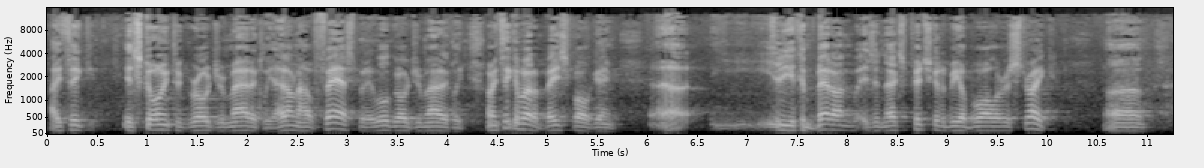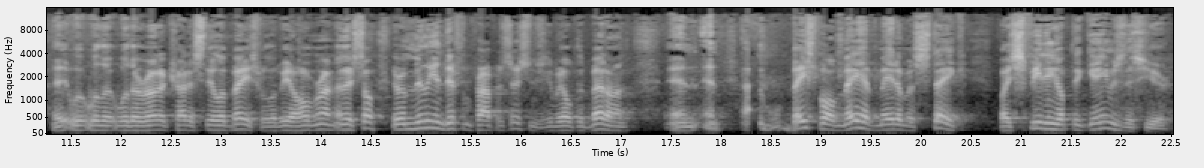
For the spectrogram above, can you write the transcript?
I think it's going to grow dramatically. I don't know how fast, but it will grow dramatically. I mean, think about a baseball game. Uh, you, can bet on is the next pitch going to be a ball or a strike. Uh, will, will the runner try to steal a base? Will it be a home run? And there's so there are a million different propositions you can be able to bet on. And, and uh, baseball may have made a mistake by speeding up the games this year.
